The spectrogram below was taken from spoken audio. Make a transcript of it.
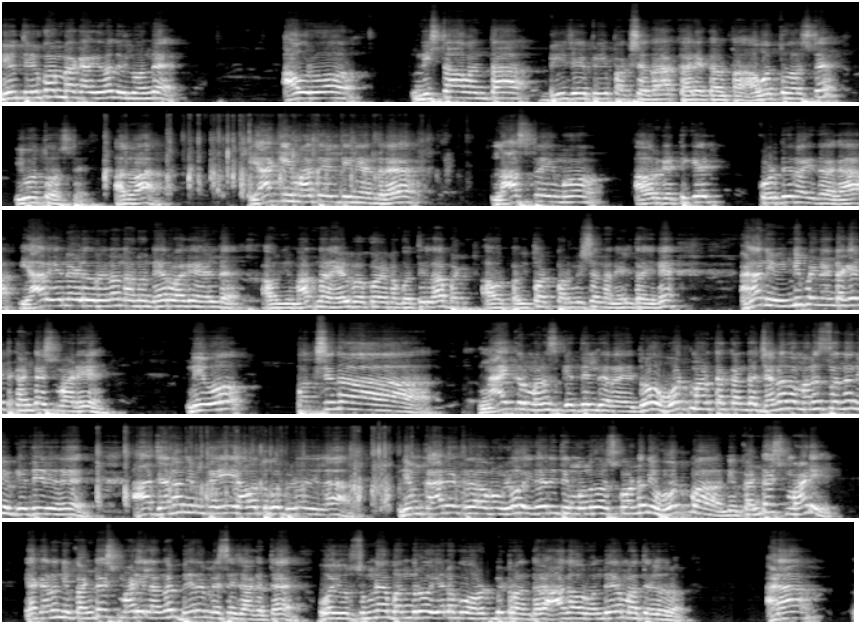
ನೀವು ತಿಳ್ಕೊಬೇಕಾಗಿರೋದು ಇಲ್ಲಿ ಒಂದೇ ಅವರು ನಿಷ್ಠಾವಂತ ಬಿಜೆಪಿ ಪಕ್ಷದ ಕಾರ್ಯಕರ್ತ ಅವತ್ತು ಅಷ್ಟೇ, ಇವತ್ತು ಅಷ್ಟೇ. ಅಲ್ವಾ? ಯಾಕೆ ಈ ಮಾತು ಹೇಳ್ತೀನಿ ಅಂದ್ರೆ ಲಾಸ್ಟ್ ಟೈಮ್ ಅವ್ರಿಗೆ ಟಿಕೆಟ್ ಕೊಡ್ದಿರ ಇದ್ದಾಗ, ಯಾರು ಏನ್ ಹೇಳಿದ್ರೇನೋ ನಾನು ನೇರವಾಗಿ ಹೇಳ್ದೆ. ಅವ್ರಿಗೆ ಈ ಮಾತು ನಾನು ಹೇಳ್ಬೇಕು ಏನೋ ಗೊತ್ತಿಲ್ಲ ಬಟ್ ಅವ್ರ ವಿತೌಟ್ ಪರ್ಮಿಷನ್ ನಾನು ಹೇಳ್ತಾ ಇದ್ದೀನಿ. ಅಣ್ಣ, ನೀವು ಇಂಡಿಪೆಂಡೆಂಟ್ ಆಗಿ ಕಂಟೆಸ್ಟ್ ಮಾಡಿ. ನೀವು ಪಕ್ಷದ ನಾಯಕರ ಮನಸ್ಸು ಗೆದ್ದಿಲ್ದಿರ ಇದ್ರು ವೋಟ್ ಮಾಡ್ತಕ್ಕಂಥ ಜನರ ಮನಸ್ಸನ್ನ ನೀವು ಗೆದ್ದಿದ್ದೀರಿ. ಆ ಜನ ನಿಮ್ ಕೈ ಯಾವತ್ತಿಗೂ ಬಿಡೋದಿಲ್ಲ. ನಿಮ್ ಕಾರ್ಯಕ್ರಮಗಳು ಇದೇ ರೀತಿ ಮುಂದುವರಿಸ್ಕೊಂಡು ನೀವು ವೋಟ್ ನೀವು ಕಂಟೆಸ್ಟ್ ಮಾಡಿ. ಯಾಕಂದ್ರೆ ನೀವು ಕಂಟೆಸ್ಟ್ ಮಾಡಿಲ್ಲ ಅಂದ್ರೆ ಬೇರೆ ಮೆಸೇಜ್ ಆಗುತ್ತೆ. ಓ, ಇವ್ರು ಸುಮ್ನೆ ಬಂದ್ರು, ಏನಕ್ಕೋ ಹೊರಟ್ಬಿಟ್ರು ಅಂತಾರೆ. ಆಗ ಅವ್ರು ಒಂದೇ ಮಾತು ಹೇಳಿದ್ರು. ಅಣ್ಣ,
